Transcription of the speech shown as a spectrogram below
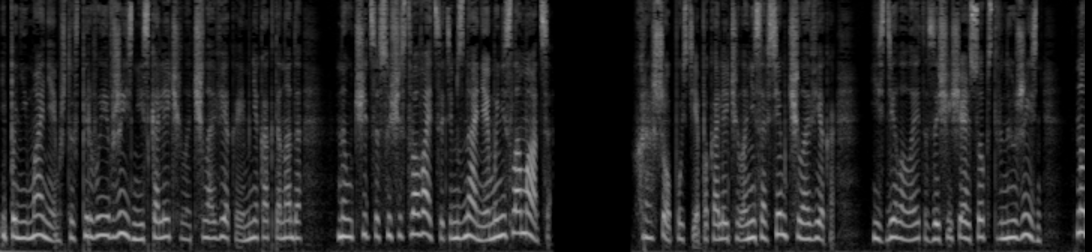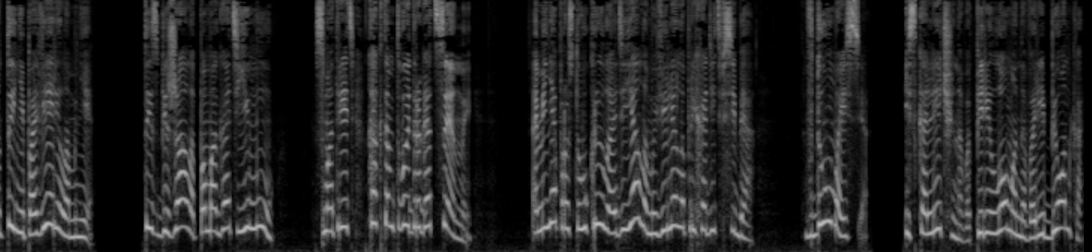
и пониманием, что впервые в жизни искалечила человека, и мне как-то надо научиться существовать с этим знанием и не сломаться. Хорошо, пусть я покалечила не совсем человека и сделала это, защищая собственную жизнь, но ты не поверила мне. Ты сбежала помогать ему, смотреть, как там твой драгоценный. А меня просто укрыла одеялом и велела приходить в себя. Вдумайся! Искалеченного, переломанного ребенка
